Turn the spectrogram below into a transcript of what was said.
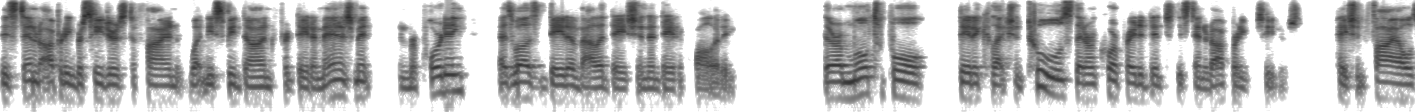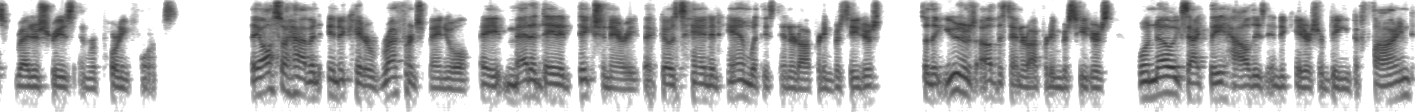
These standard operating procedures define what needs to be done for data management and reporting, as well as data validation and data quality. There are multiple data collection tools that are incorporated into the standard operating procedures, patient files, registries, and reporting forms. They also have an indicator reference manual, a metadata dictionary that goes hand in hand with the standard operating procedures so that users of the standard operating procedures will know exactly how these indicators are being defined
